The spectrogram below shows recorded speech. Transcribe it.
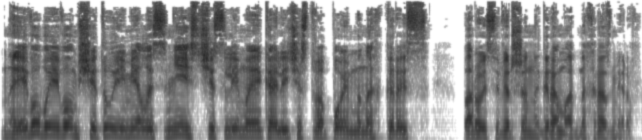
На его боевом счету имелось неисчислимое количество пойманных крыс, порой совершенно громадных размеров,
